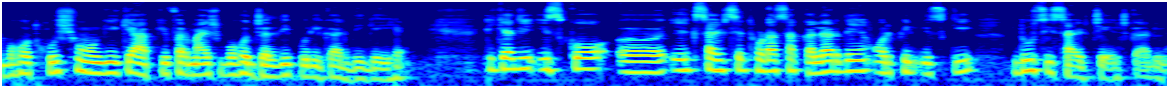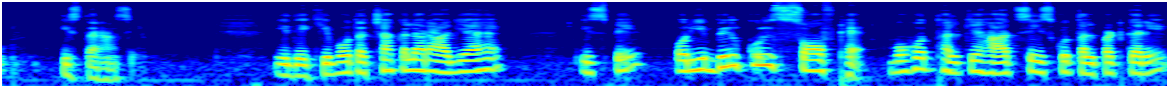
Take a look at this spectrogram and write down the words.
बहुत खुश होंगी कि आपकी फरमाइश बहुत जल्दी पूरी कर दी गई है। ठीक है जी, इसको एक साइड से थोड़ा सा कलर दें और फिर इसकी दूसरी साइड चेंज कर लें, इस तरह से। ये देखिए, बहुत अच्छा कलर आ गया है इस पर और ये बिल्कुल सॉफ्ट है। बहुत हल्के हाथ से इसको तलपट करें,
